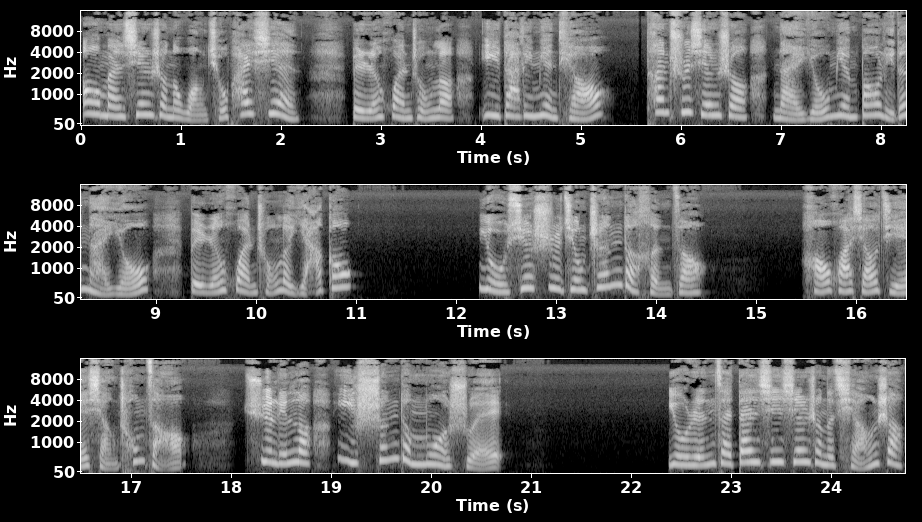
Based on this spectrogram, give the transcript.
傲慢先生的网球拍线被人换成了意大利面条，贪吃先生奶油面包里的奶油被人换成了牙膏。有些事情真的很糟。豪华小姐想冲澡，却淋了一身的墨水。有人在担心先生的墙上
